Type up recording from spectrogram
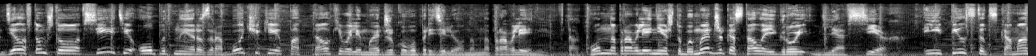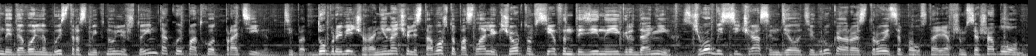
Дело в том, что все эти опытные разработчики подталкивали Мэджику в определенном направлении. В таком направлении, чтобы Мэджика стала игрой для всех. И Пилстед с командой довольно быстро смекнули, что им такой подход противен. Типа, добрый вечер, они начали с того, что послали к черту все фэнтезийные игры до них. С чего бы сейчас им делать игру, которая строится по устоявшимся шаблонам?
